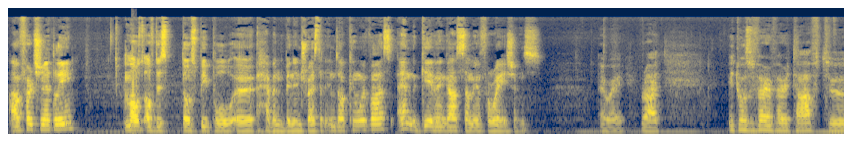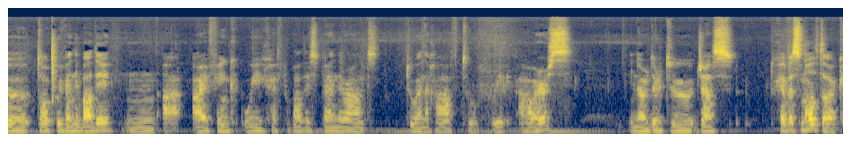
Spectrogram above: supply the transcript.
unfortunately most of this those people uh, haven't been interested in talking with us and giving us some informations Anyway, right. It was very, very tough to talk with anybody. Mm, I, I think we have probably spent around two and a half to three hours in order to just have a small talk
